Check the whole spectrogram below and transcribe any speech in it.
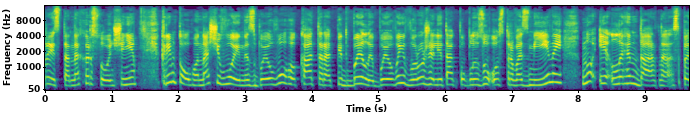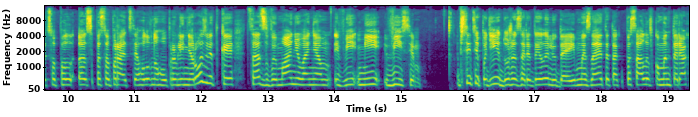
300 на Херсонщині. Крім того, наші воїни з бойового катера підбили бойовий ворожий літак поблизу острова Зміїний. Ну і легендарна е, спецоперація головного управління розвідки це з виманюванням Мі 8 всі ці події дуже зарядили людей. Ми знаєте, так писали в коментарях.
